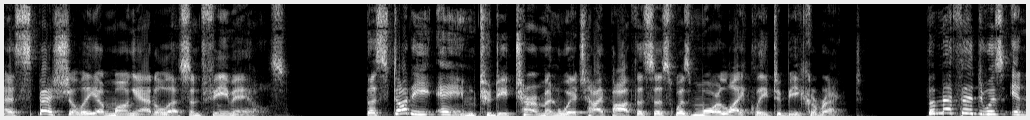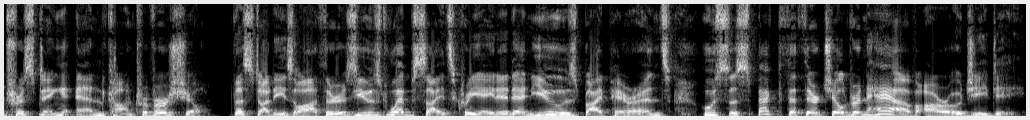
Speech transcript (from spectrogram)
especially among adolescent females. The study aimed to determine which hypothesis was more likely to be correct. The method was interesting and controversial. The study's authors used websites created and used by parents who suspect that their children have ROGD.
